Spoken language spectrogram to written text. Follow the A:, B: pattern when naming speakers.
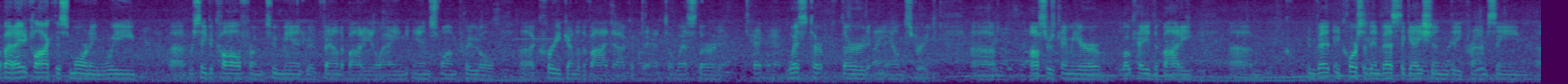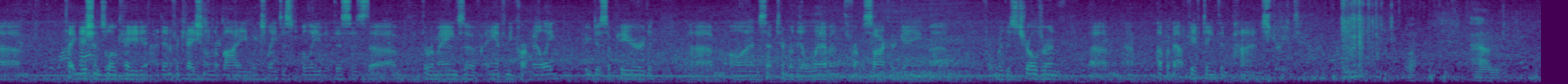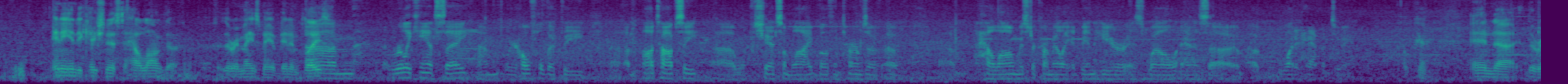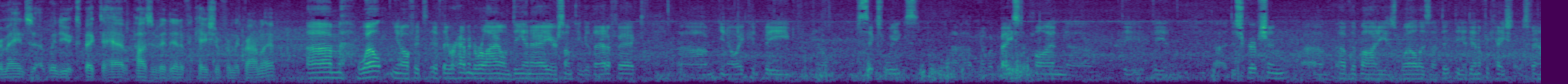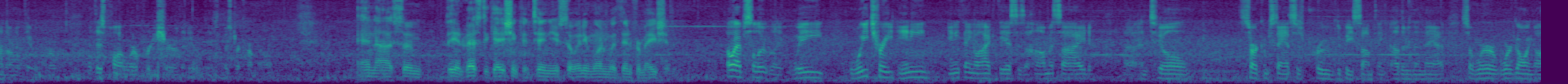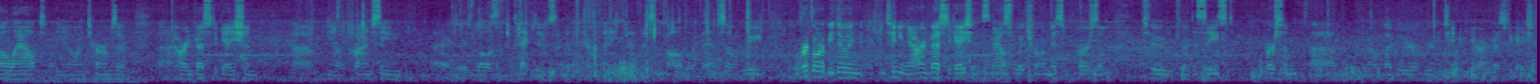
A: About 8 o'clock this morning, we uh, received a call from two men who had found a body laying in Swampoodle uh, Creek under the viaduct at, at West 3rd and at West 3rd and Elm Street. Um, officers came here, located the body. Um, in course of the investigation, the crime scene um, technicians located identification on the body, which leads us to believe that this is uh, the remains of Anthony Carmeli, who disappeared um, on September the 11th from a soccer game um, for, with his children um, up, about 15th and Pine Street.
B: Um, any indication as to how long the the remains may have been in place?
A: Um, I really can't say. Um, we're hopeful that the um, autopsy uh, will shed some light both in terms of, of um, how long Mr. Carmeli had been here as well as uh, uh, what had happened to him.
B: okay. And uh, the remains, uh, when do you expect to have positive identification from the crime lab?
A: Um, well, you know, if, it's, if they were having to rely on DNA or something to that effect, um, you know, it could be you know, six weeks. Uh, you know, but based upon uh, the, the uh, description of, of the body as well as the identification that was found on it, they were, at this point we're pretty sure that it was Mr. Carmeli.
B: And I assume the investigation continues, so anyone with information.
A: Oh, absolutely. We we treat any anything like this as a homicide uh, until circumstances prove to be something other than that. So we're we're going all out, you know, in terms of uh, our investigation. Um, you know, the crime scene, uh, as well as the detectives and, and everything that's involved with that. So we we're going to be doing continuing our investigation. It's now switched from a missing person to, to a deceased person, uh, you know, but we're we're continuing our investigation.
